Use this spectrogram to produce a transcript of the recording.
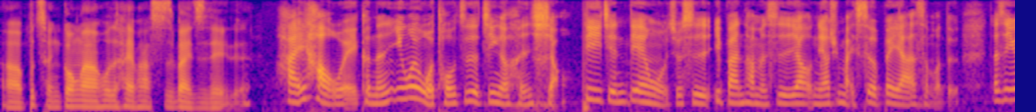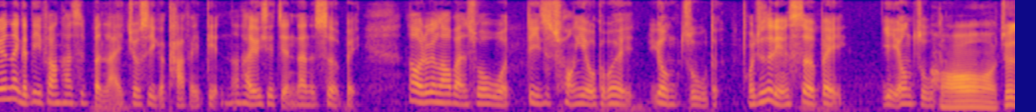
啊、呃、不成功啊，或者害怕失败之类的？还好哎、欸，可能因为我投资的金额很小，第一间店我就是一般他们是要你要去买设备啊什么的，但是因为那个地方它是本来就是一个咖啡店，那它有一些简单的设备。那我就跟老板说，我第一次创业，我可不可以用租的？我就是连设备也用租的。哦，就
